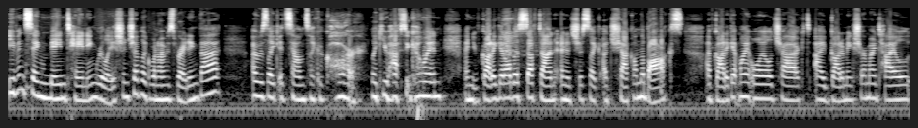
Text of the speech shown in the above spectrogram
even saying maintaining relationship, like when I was writing that, I was like, it sounds like a car. Like you have to go in and you've got to get all this stuff done, and it's just like a check on the box. I've got to get my oil checked. I've got to make sure my tile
